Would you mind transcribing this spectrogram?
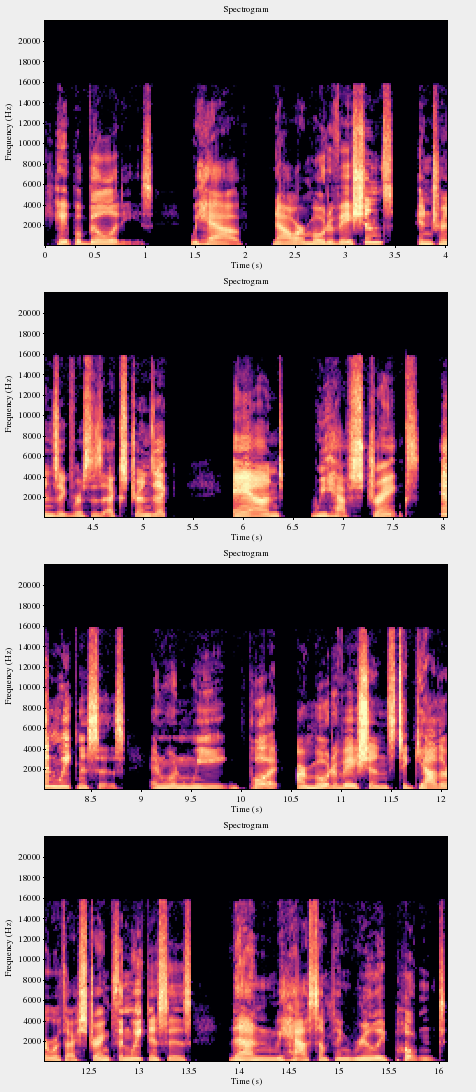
capabilities. We have now our motivations, intrinsic versus extrinsic, and we have strengths and weaknesses. And when we put our motivations together with our strengths and weaknesses, then we have something really potent.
